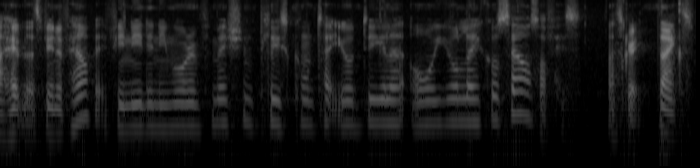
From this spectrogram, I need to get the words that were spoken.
I hope that's been of help. If you need any more information, please contact your dealer or your local sales office. That's great. Thanks.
